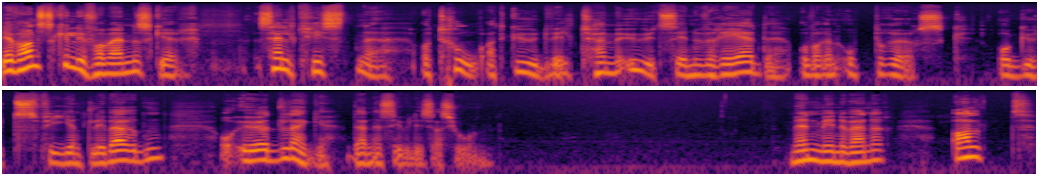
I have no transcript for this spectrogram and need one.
Det er vanskelig for mennesker, selv kristne, å tro at Gud vil tømme ut sin vrede over en opprørsk og gudsfiendtlig verden og ødelegge denne sivilisasjonen. Men, mine venner, alt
